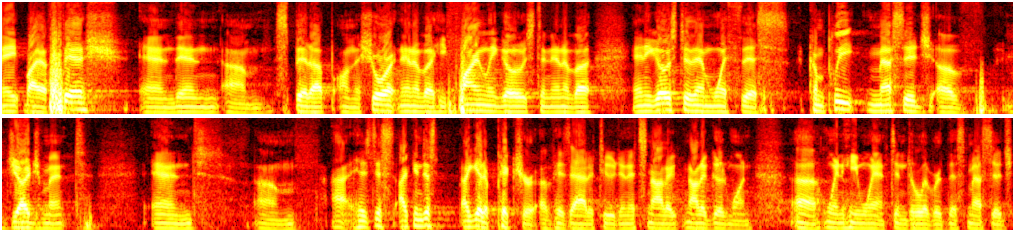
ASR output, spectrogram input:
ate by a fish and then um, spit up on the shore at Nineveh. He finally goes to Nineveh and he goes to them with this complete message of judgment and um, his just I can just I get a picture of his attitude and it's not a not a good one uh, when he went and delivered this message.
